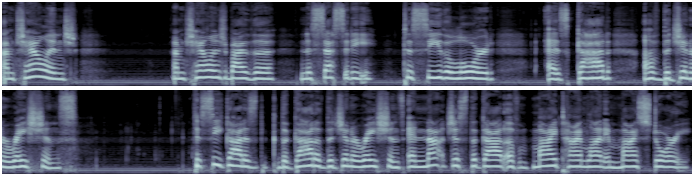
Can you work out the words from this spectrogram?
I'm challenged. I'm challenged by the necessity to see the Lord as God of the generations. To see God as the God of the generations and not just the God of my timeline and my story.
